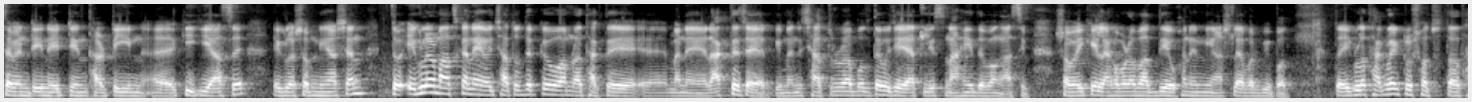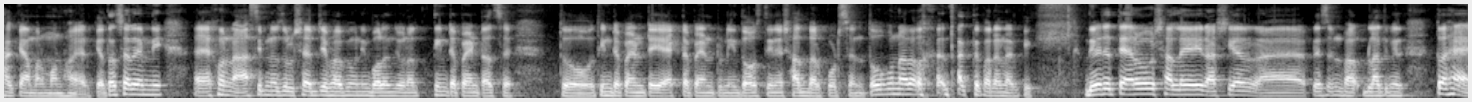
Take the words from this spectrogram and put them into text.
seventeen eighteen thirteen কী কী আছে, এগুলো সব নিয়ে আসেন। তো এগুলোর মাঝখানে ওই ছাত্রদেরকেও আমরা থাকতে মানে রাখতে চাই আর কি। মানে ছাত্ররা বলতে ওই যে অ্যাটলিস্ট নাহিদ এবং আসিফ, সবাইকে লেখাপড়া বাদ দিয়ে ওখানে নিয়ে আসলে আবার বিপদ। তো এগুলো থাকলে একটু স্বচ্ছতা থাকে আমার মনে হয় আর কি। তাছাড়া এমনি এখন আসিফ নজরুল সাহেব যেভাবে উনি বলেন যে ওনার তিনটা প্যান্ট আছে তো তিনটা প্যান্টে, একটা প্যান্ট উনি দশ দিনে সাতবার পরছেন, তো ওনারা থাকতে পারেন আর কি। দু হাজার তেরো সালে রাশিয়ার প্রেসিডেন্ট ভ্লাদিমির, তো হ্যাঁ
